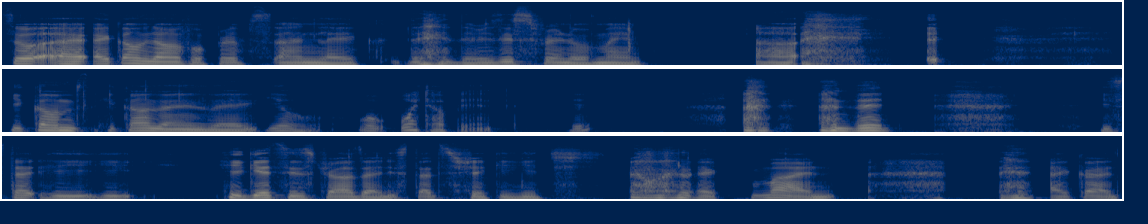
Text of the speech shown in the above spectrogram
so I, I come down for preps and like there is this friend of mine uh he comes he comes and he's like yo what, what happened? Eh? and then he start he he he gets his trouser and he starts shaking it. I'm like man i can't.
